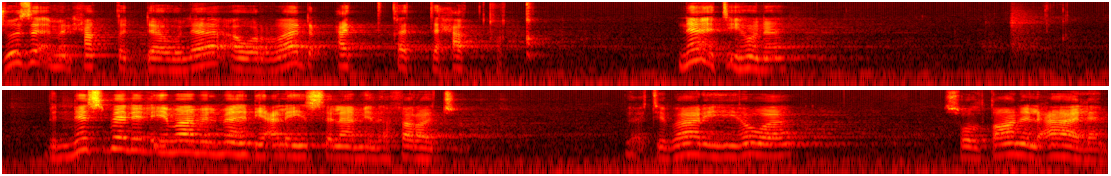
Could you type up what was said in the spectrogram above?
جزء من حق الدولة أو الردع قد تحقق نأتي هنا بالنسبة للإمام المهدي عليه السلام إذا خرج باعتباره هو سلطان العالم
